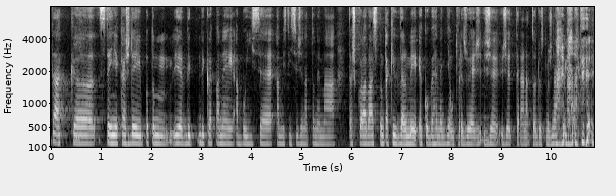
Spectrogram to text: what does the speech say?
tak uh, stejně každý potom je vy, vyklepaný a bojí se a myslí si, že na to nemá. Ta škola vás v tom taky velmi jako vehementně utvrzuje, že, že, teda na to dost možná nemáte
